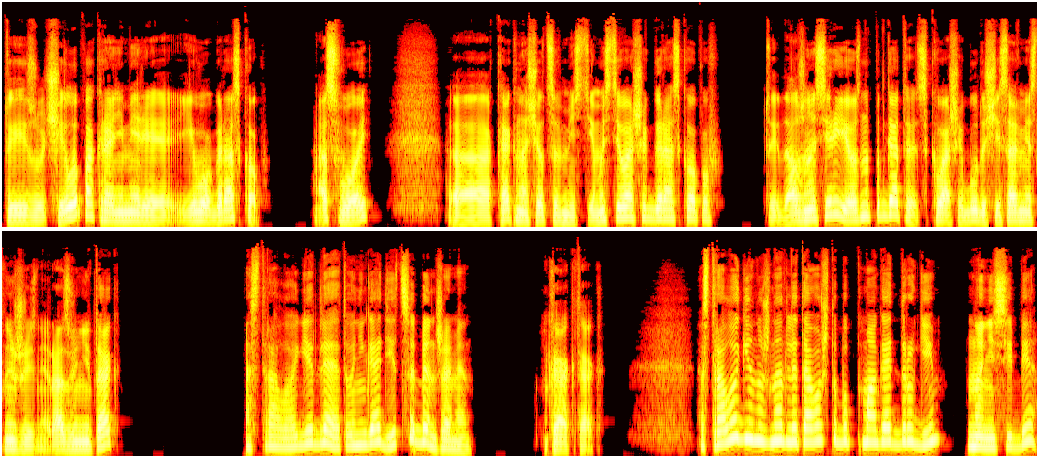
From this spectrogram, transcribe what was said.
ты изучила, по крайней мере, его гороскоп. А свой? А как насчет совместимости ваших гороскопов? Ты должна серьезно подготовиться к вашей будущей совместной жизни, разве не так?» «Астрология для этого не годится, Бенджамин». «Как так?» «Астрология нужна для того, чтобы помогать другим, но не себе».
